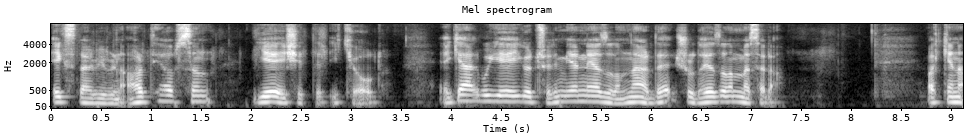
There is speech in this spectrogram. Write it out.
Eksiler birbirine artı yapsın. y eşittir 2 oldu. E gel bu y'yi götürelim. Yerine yazalım. Nerede? Şurada yazalım mesela. Bak gene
